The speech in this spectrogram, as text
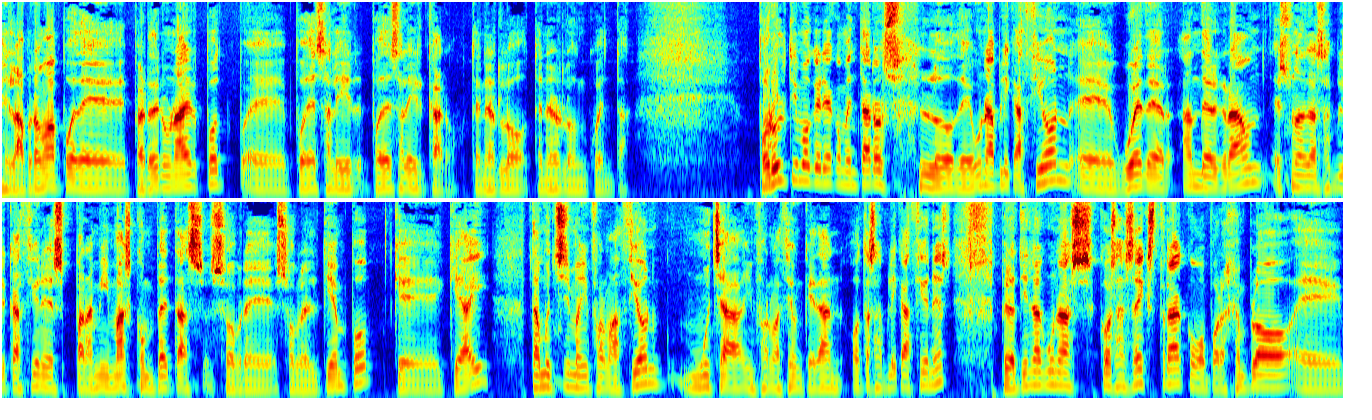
la broma puede perder un AirPod eh, puede salir puede salir caro, tenerlo tenerlo en cuenta. Por último, quería comentaros lo de una aplicación, eh, Weather Underground. Es una de las aplicaciones para mí más completas sobre, sobre el tiempo que, hay. Da muchísima información, mucha información que dan otras aplicaciones, pero tiene algunas cosas extra, como por ejemplo... Eh,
